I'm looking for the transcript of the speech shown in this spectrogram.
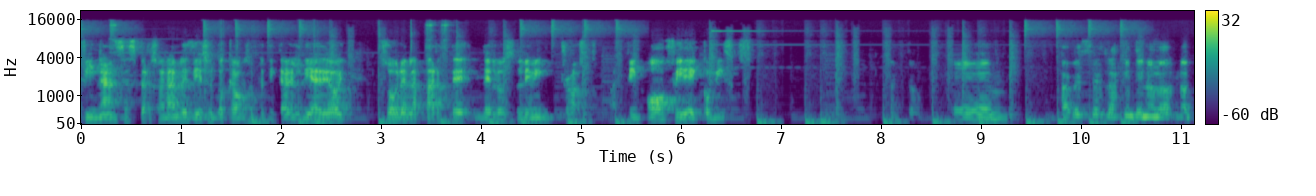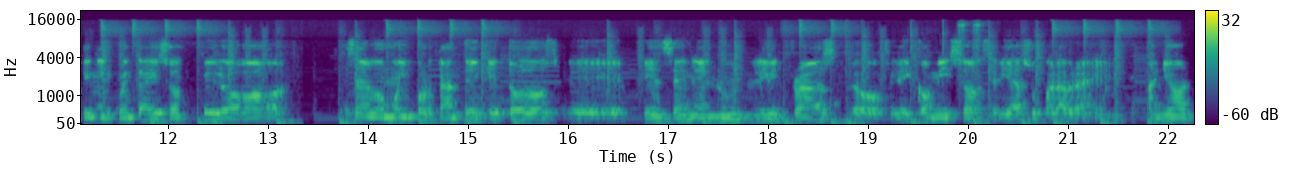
finanzas personales y eso es lo que vamos a platicar el día de hoy sobre la parte de los Living Trust, Martín, o fideicomisos. Exacto. Em, a veces la gente no, lo, no tiene en cuenta eso, pero es algo muy importante que todos eh, piensen en un living trust o fideicomiso, sería su palabra en español,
